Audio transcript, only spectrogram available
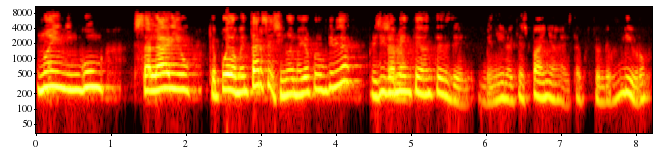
No hay ningún salario que pueda aumentarse si no hay mayor productividad. Precisamente antes de venir aquí a España, a esta cuestión del libro,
